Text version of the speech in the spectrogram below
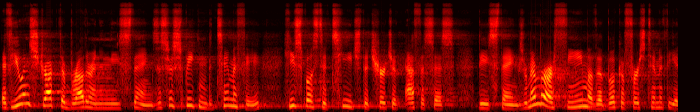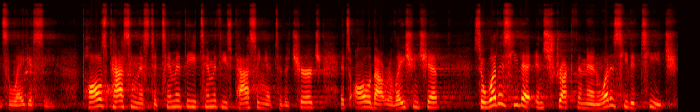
If you instruct the brethren in these things, this is speaking to Timothy, he's supposed to teach the church of Ephesus these things. Remember our theme of the book of 1 Timothy? It's legacy. Paul's passing this to Timothy, Timothy's passing it to the church. It's all about relationship. So, what is he to instruct them in? What is he to teach?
